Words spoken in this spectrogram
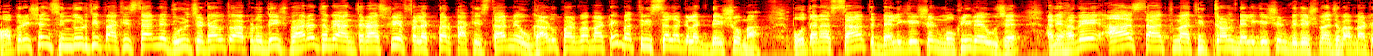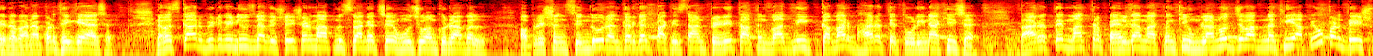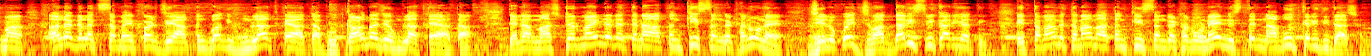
Operation સિંદૂરથી પાકિસ્તાનને ધૂળ ચઢાવતો આપણો દેશ ભારત હવે આંતરરાષ્ટ્રીય ફલક પર પાકિસ્તાનને ઉઘાડું પાડવા માટે બત્રીસ અલગ અલગ દેશોમાં પોતાના સાત ડેલિગેશન મોકલી રહ્યું છે અને હવે આ સાતમાંથી ત્રણ ડેલિગેશન વિદેશમાં જવા માટે રવાના પણ થઈ ગયા છે. નમસ્કાર વીટીવી ન્યૂઝના વિશ્લેષણમાં આપનું સ્વાગત છે. હું છું અંકુર રાવલ. ઓપરેશન સિંદૂર અંતર્ગત પાકિસ્તાન પ્રેરિત આતંકવાદની કમર ભારતે તોડી નાખી છે. ભારતે માત્ર પહેલગામ આતંકી હુમલાનો જ જવાબ નથી આપ્યો, પણ દેશમાં અલગ અલગ સમય પર જે આતંકવાદી હુમલા થયા હતા, ભૂતકાળમાં જે હુમલા થયા હતા, તેના માસ્ટરમાઇન્ડ અને તેના આતંકી સંગઠનોને જે લોકોએ જવાબદારી સ્વીકારી હતી, એ તમામે તમામ આતંકી સંગઠનોને નિસ્તે નાબૂદ કરી દીધા છે.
